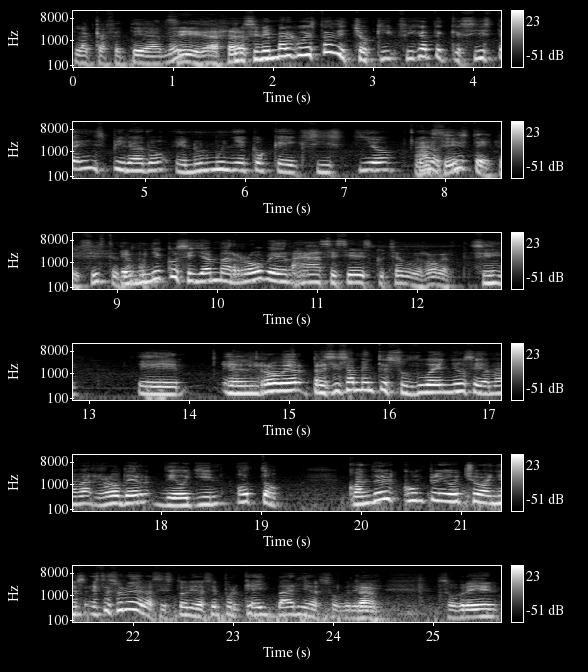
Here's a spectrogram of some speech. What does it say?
la cafetean. ¿eh? Sí, ajá. Pero sin embargo, esta de Chucky, fíjate que sí está inspirado en un muñeco que existió. Ah, sí. existe. Existe. El ¿no? muñeco se llama Robert. Ah, sí, sí, he escuchado de Robert. Sí. Eh, el Robert, precisamente su dueño se llamaba Robert de Hollín Otto. Cuando él cumple ocho años, esta es una de las historias, ¿eh? porque hay varias sobre, Claro. sobre él.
